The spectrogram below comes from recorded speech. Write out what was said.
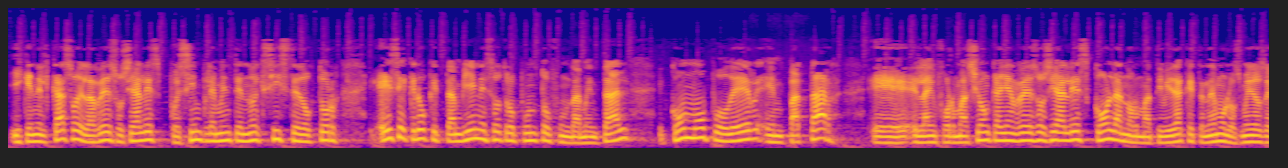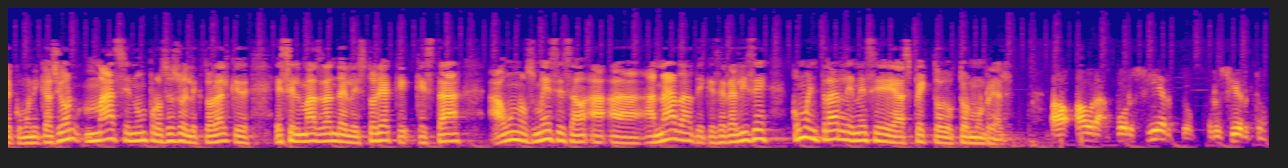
y que en el caso de las redes sociales pues simplemente no existe, doctor. Ese creo que también es otro punto fundamental, cómo poder empatar eh, la información que hay en redes sociales con la normatividad que tenemos los medios de comunicación, más en un proceso electoral que es el más grande de la historia, que, está a unos meses, a, nada de que se realice. ¿Cómo entrarle en ese aspecto, doctor Monreal? Ahora, por cierto, por cierto,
